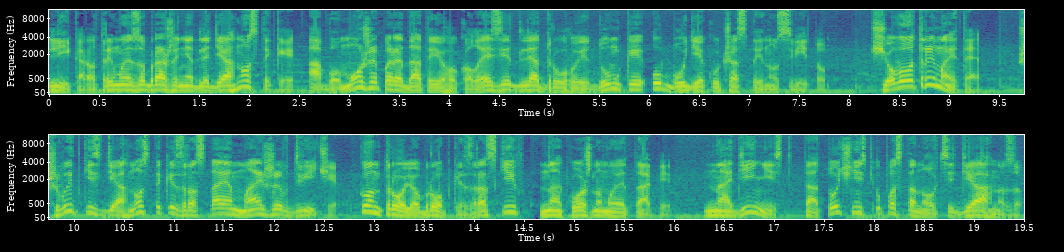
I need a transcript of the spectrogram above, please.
Лікар отримує зображення для діагностики або може передати його колезі для другої думки у будь-яку частину світу. Що ви отримаєте? Швидкість діагностики зростає майже вдвічі, контроль обробки зразків на кожному етапі, надійність та точність у постановці діагнозу,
